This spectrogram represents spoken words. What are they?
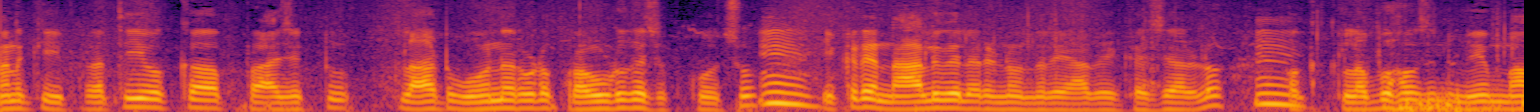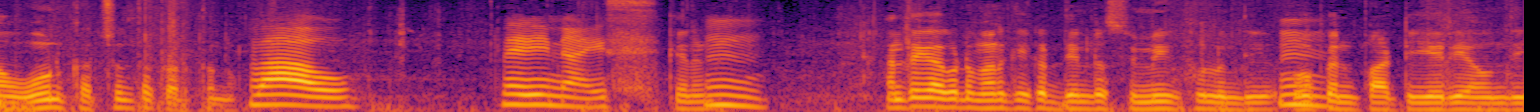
మనకి ప్రతి ఒక్క ప్రాజెక్టు ప్లాట్ ఓనర్ కూడా ప్రౌడ్గా చెప్పుకోవచ్చు. మ్మ్. ఇక్కడే నాలుగు వేల రెండు వందల యాభై గజాలలో ఒక క్లబ్ హౌస్ని మేము మా ఓన్ ఖర్చులతో కడుతున్నాం. వెరీ నైస్ అంతేకాకుండా మనకి ఇక్కడ దీంట్లో స్విమ్మింగ్ పూల్ ఉంది ఓపెన్ పార్టీ ఏరియా ఉంది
